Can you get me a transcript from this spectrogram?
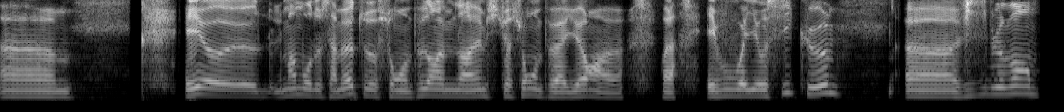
Euh, et euh, les membres de sa meute sont un peu dans la, dans la même situation, un peu ailleurs. euh, voilà. Et vous voyez aussi que euh, visiblement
